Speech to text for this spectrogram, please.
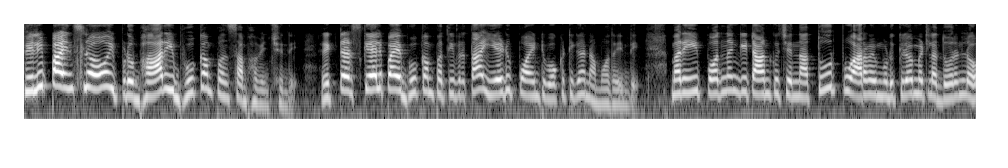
ఫిలిప్పైన్స్లో ఇప్పుడు భారీ భూకంపం సంభవించింది. రిక్టర్ స్కేల్పై భూకంప తీవ్రత ఏడు పాయింట్ ఒకటిగా నమోదైంది. మరి పొన్నంగిటాన్కు చెందిన తూర్పు అరవై మూడు కిలోమీటర్ల దూరంలో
